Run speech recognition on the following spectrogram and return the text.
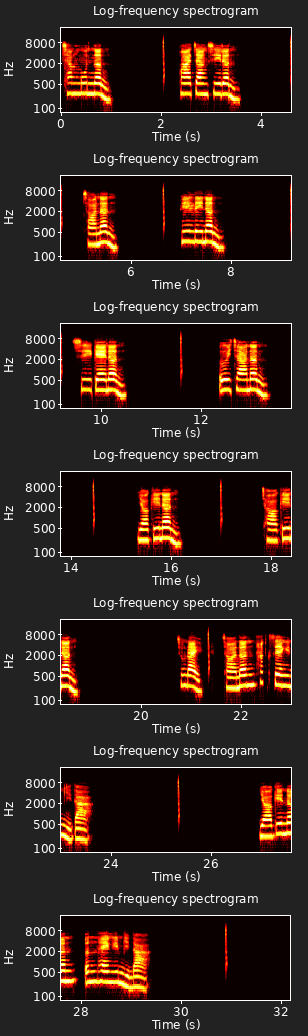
Chang Moon Ninh Hoa Trang Si Rin Cho nên Phi Ly Ninh 시계는 의자는 여기는 저기는 đây 저는 학생입니다. 여기는 은행입니다.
